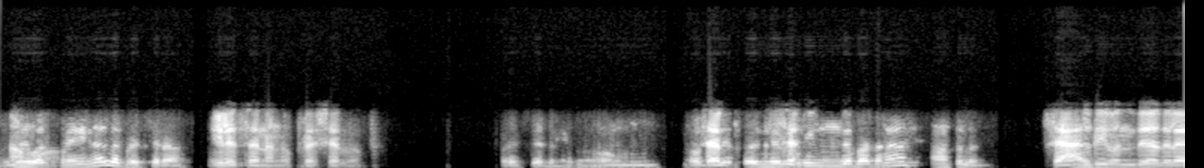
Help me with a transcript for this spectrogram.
நீங்கள் ஒர்க் பண்ணிருக்கீங்களா இல்லை ஃப்ரெஷரா இல்லை சார் நாங்கள் ஃப்ரெஷர் தான் ஃப்ரெஷர் ஓகே இப்போ இங்கே இங்கே பார்த்தோன்னா ஆ சொல்லுங்கள் சேலரி வந்து அதில்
